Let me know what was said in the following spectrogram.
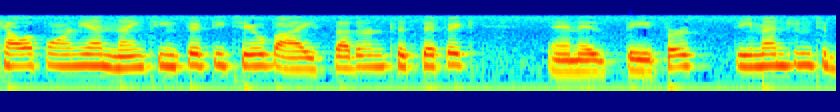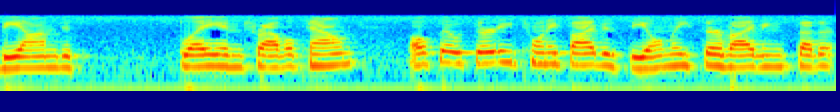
California in 1952 by Southern Pacific and is the first steam engine to be on display in Travel Town. Also, 3025 is the only surviving Southern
